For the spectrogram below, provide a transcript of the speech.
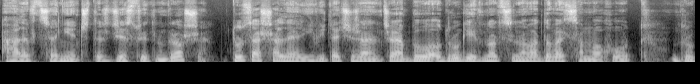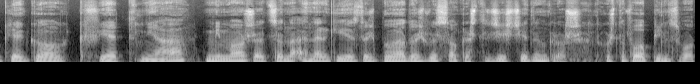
ale w cenie 41 groszy. Tu zaszaleli. Widać, że trzeba było o drugiej w nocy naładować samochód 2 kwietnia, mimo że cena energii jest dość, była dość wysoka, 41 groszy. To kosztowało 5 zł.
